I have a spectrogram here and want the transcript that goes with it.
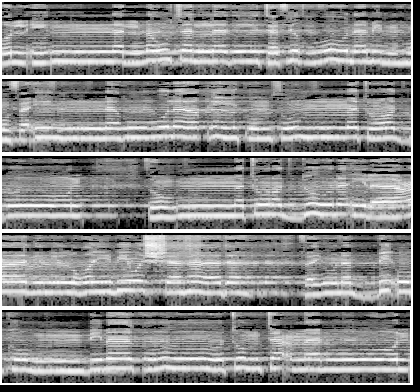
قل إن الموت الذي تفرون منه فإنه ملاقيكم ثم تردون ثم تردون إلى عالم الغيب والشهادة فينبئكم بما كنتم تعملون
